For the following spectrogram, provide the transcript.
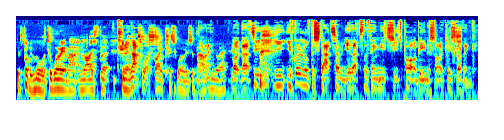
there's probably more to worry about in life, but True. you know that's what a cyclist worries about yeah. anyway. Like that's it. you, you've got to love the stats, haven't you? That's the thing. It's it's part of being a cyclist. I think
